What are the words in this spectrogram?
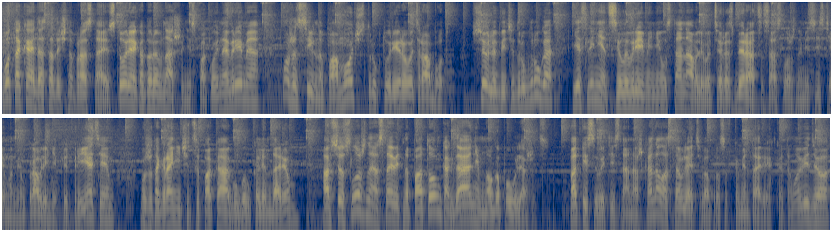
Вот такая достаточно простая история, которая в наше неспокойное время может сильно помочь структурировать работу. Все любите друг друга. Если нет силы времени устанавливать и разбираться со сложными системами управления предприятием, может ограничиться пока Google календарем, а все сложное оставить на потом, когда немного поуляжется. Подписывайтесь на наш канал, оставляйте вопросы в комментариях к этому видео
